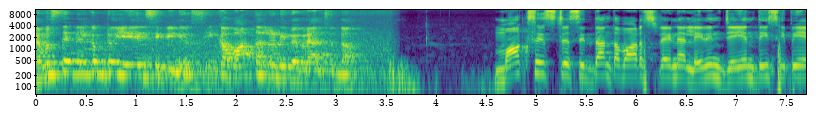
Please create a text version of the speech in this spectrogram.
నమస్తే వెల్కమ్ టు ఏఎన్సిటీ న్యూస్. వార్తల్లోని వివరాలు చూద్దాం. మార్క్సిస్ట్ సిద్ధాంత వారసుడైన లెనిన్ జయంతి సిపిఐ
